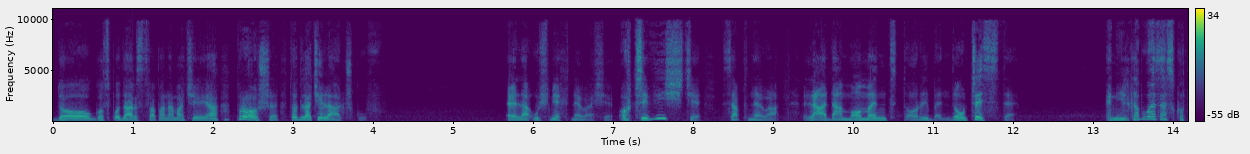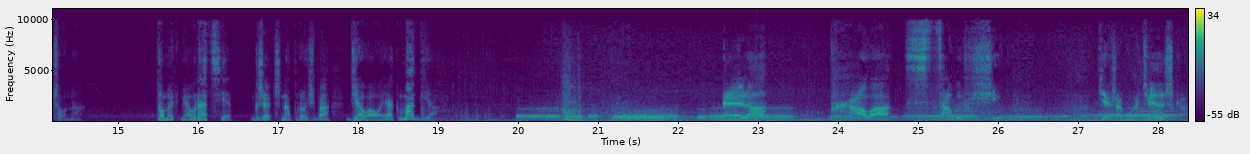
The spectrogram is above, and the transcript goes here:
do gospodarstwa pana Macieja? Proszę, to dla cielaczków. Ela uśmiechnęła się. Oczywiście, sapnęła. Lada moment tory będą czyste. Emilka była zaskoczona. Tomek miał rację. Grzeczna prośba działała jak magia. Ela pchała z całych sił. Wieża była ciężka,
